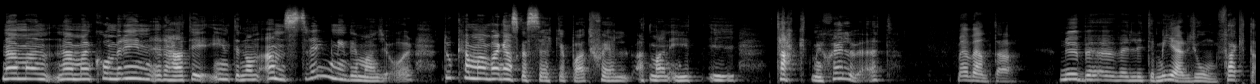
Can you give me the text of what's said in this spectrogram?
när, man, när man kommer in i det här att det inte är någon ansträngning det man gör, då kan man vara ganska säker på att, själv, att man är i, i takt med självet. Men vänta, nu behöver vi lite mer Jung-fakta.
